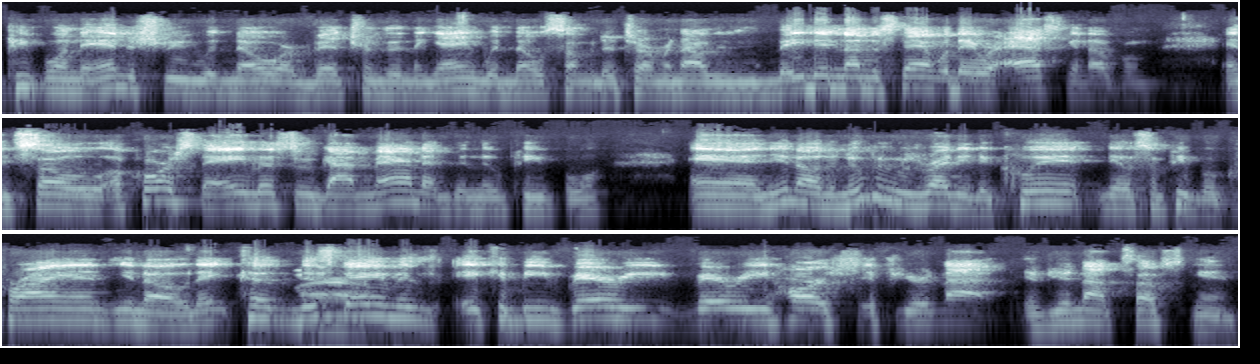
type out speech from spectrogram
people in the industry would know or veterans in the game would know some of the terminology. They didn't understand what they were asking of them and so of course the a-listers got mad at the new people and you know the new people was ready to quit there was some people crying you know they because wow. this game is it can be very very harsh if you're not if you're not tough skinned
